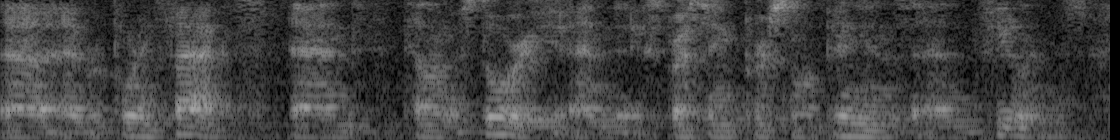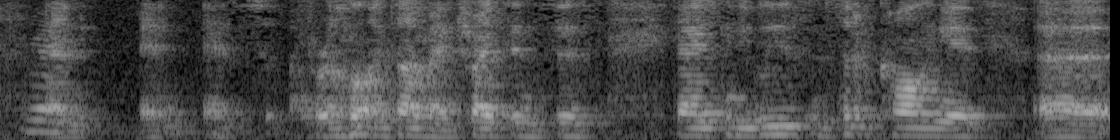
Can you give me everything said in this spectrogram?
uh, and reporting facts and telling a story and expressing personal opinions and feelings. Right. And and as for a long time I tried to insist, guys, can you please instead of calling it uh,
